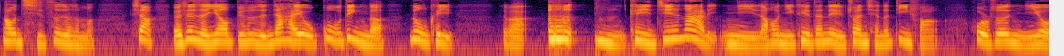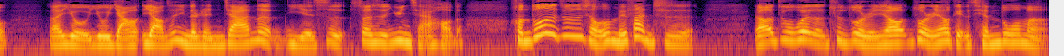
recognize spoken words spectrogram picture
然后其次就是什么，像有些人妖，比如说人家还有固定的那种可以，对吧？可以接纳你，你然后你可以在那里赚钱的地方，或者说你有呃有有养养着你的人家，那也是算是运气还好的。很多的就是小时候没饭吃，然后就为了去做人妖，做人妖给的钱多嘛，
